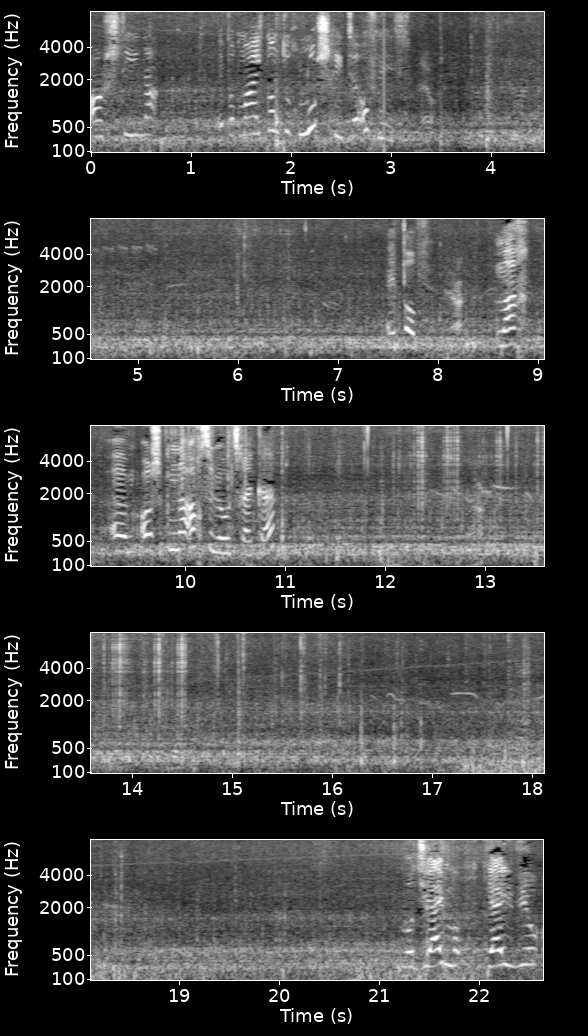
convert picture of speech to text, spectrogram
Maar als die nou... Maar je kan toch losschieten, of niet? Ja. Hé, pap. Ja. Maar ehm, als ik hem naar achter wil trekken... Want jij, jij, wil,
